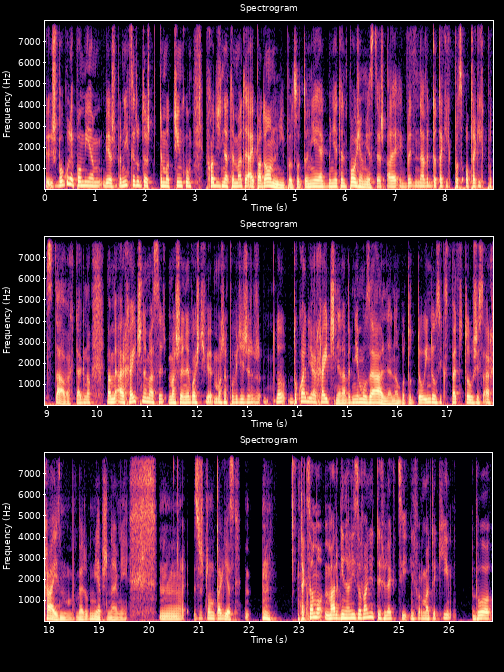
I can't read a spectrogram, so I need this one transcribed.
już w ogóle pomijam, wiesz, bo nie chcę tu też w tym odcinku wchodzić na tematy iPad only, bo to, to nie jakby nie ten poziom jest też, ale jakby nawet do takich, o takich podstawach, tak, no mamy archaiczne masy, maszyny, właściwie można powiedzieć, że, że no, dokładnie archaiczne, nawet nie muzealne, no bo to, to Windows XP to już jest archaizm, według mnie przynajmniej. Mm, zresztą tak jest. Tak samo marginalizowanie tych lekcji informatyki było,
